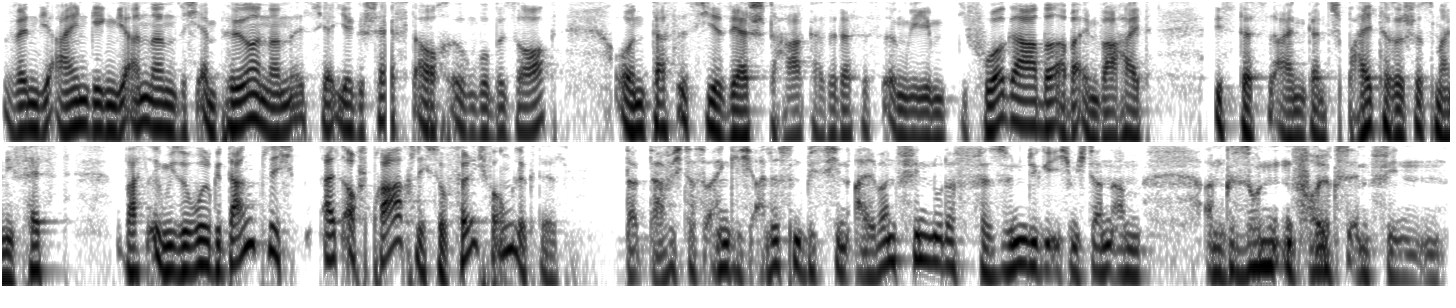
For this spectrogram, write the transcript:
wenn die einen gegen die anderen sich empören, dann ist ja ihr Geschäft auch irgendwo besorgt. Und das ist hier sehr stark. Also das ist irgendwie die Vorgabe, aber in Wahrheit ist das ein ganz spalterisches Manifest, was irgendwie sowohl gedanklich als auch sprachlich so völlig verunglückt ist da, darf ich das eigentlich alles ein bisschen albern finden oder versündige ich mich dann am, am gesunden Volksempfinden?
